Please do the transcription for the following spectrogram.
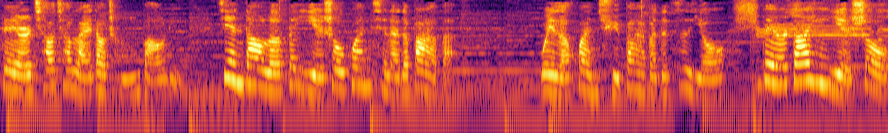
贝尔悄悄来到城堡里。见到了被野兽关起来的爸爸，为了换取爸爸的自由，贝尔答应野兽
